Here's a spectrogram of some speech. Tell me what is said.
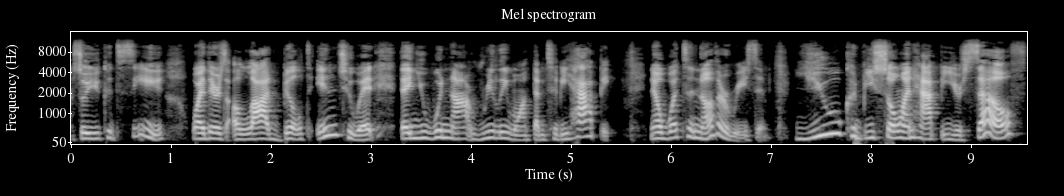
so you could see why there's a lot built into it that you would not really want them to be happy. Now, what's another reason? You could be so unhappy yourself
